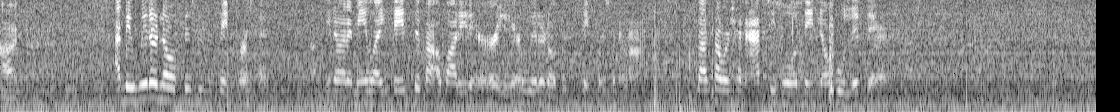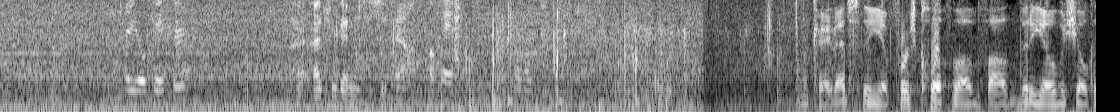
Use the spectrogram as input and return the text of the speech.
I, I mean, we don't know if this is the same person. You know what I mean? Like they took out a body there earlier. We don't know if it's the same person or not. So that's how we're trying to ask people if they know who lived there. Are you okay, sir? I I think I need to sit down. Okay. Okay, that's the uh, first clip of uh, video Ashok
